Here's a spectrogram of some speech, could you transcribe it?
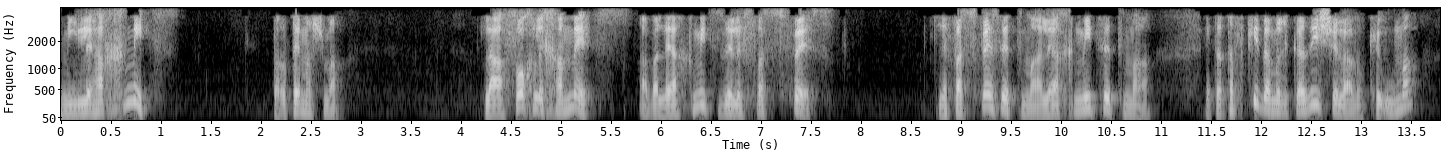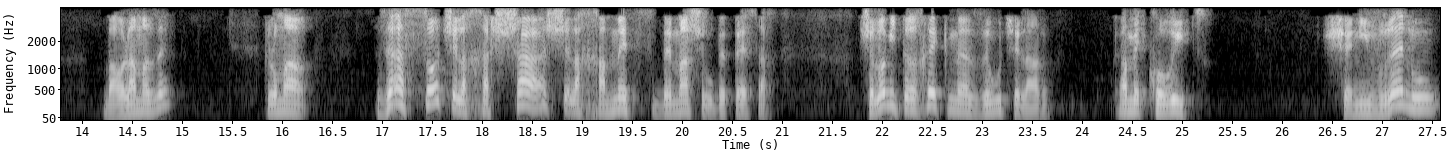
מלהחמיץ, תרתי משמע. להפוך לחמץ, אבל להחמיץ זה לפספס. לפספס את מה? להחמיץ את מה? את התפקיד המרכזי שלנו כאומה בעולם הזה. כלומר, זה הסוד של החשש של החמץ במשהו בפסח. שלא נתרחק מהזהות שלנו, המקורית, שנברנו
